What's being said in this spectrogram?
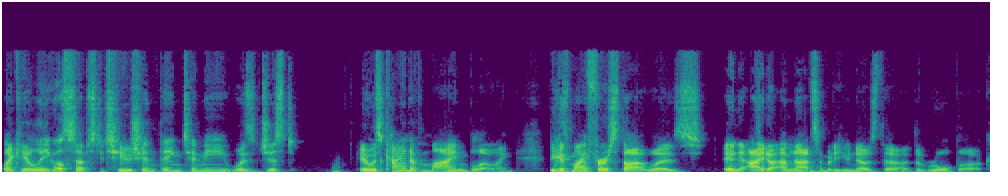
like illegal substitution thing to me was just it was kind of mind blowing because my first thought was, and I don't, I'm not somebody who knows the the rule book,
